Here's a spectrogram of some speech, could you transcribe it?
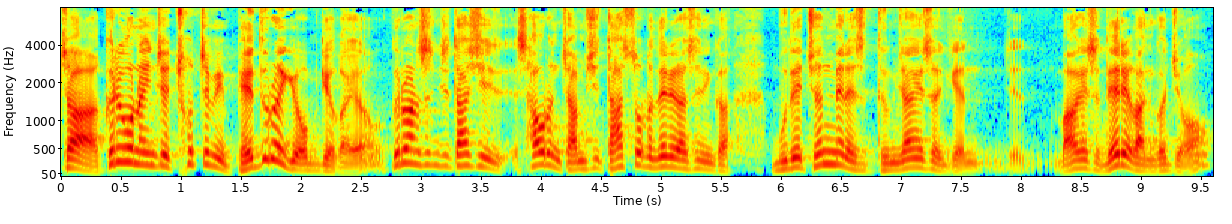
자, 그리고는 이제 초점이 베드로에게 옮겨가요. 그러면서 이제 다시 사울은 잠시 다소로 내려갔으니까 무대 전면에서 등장해서 이제 막에서 내려간 거죠.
